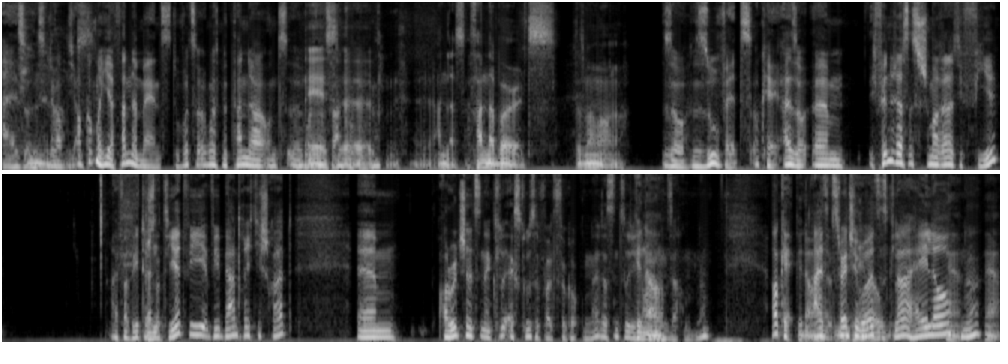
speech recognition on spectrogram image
Also, das hört überhaupt nicht auf. Guck mal hier, Thundermans. Du wolltest doch irgendwas mit Thunder und äh, Nee, ist äh, ne? äh, anders. Thunderbirds. Das machen wir auch noch. So, Suvets. Okay, also, ähm, ich finde, das ist schon mal relativ viel. Alphabetisch Dann- sortiert, wie, wie Bernd richtig schreibt. Ähm, Originals und Exclu Exclusive wolltest du gucken, ne? Das sind so die Genau. neueren Sachen, ne? Okay, Genau, also Strange New. Worlds ist klar, Halo, ja, ne? ja.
